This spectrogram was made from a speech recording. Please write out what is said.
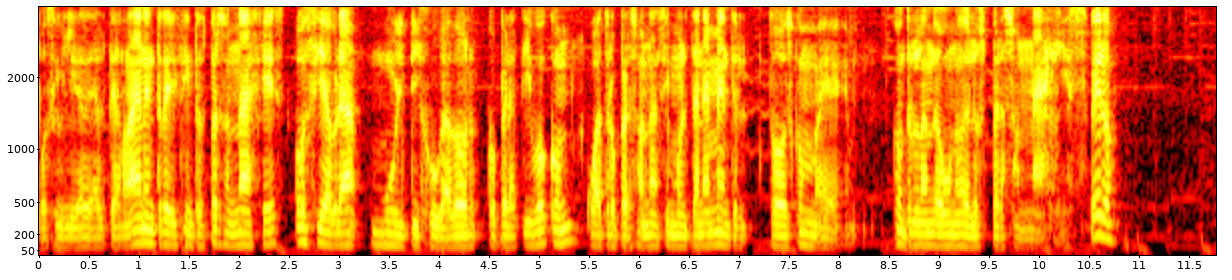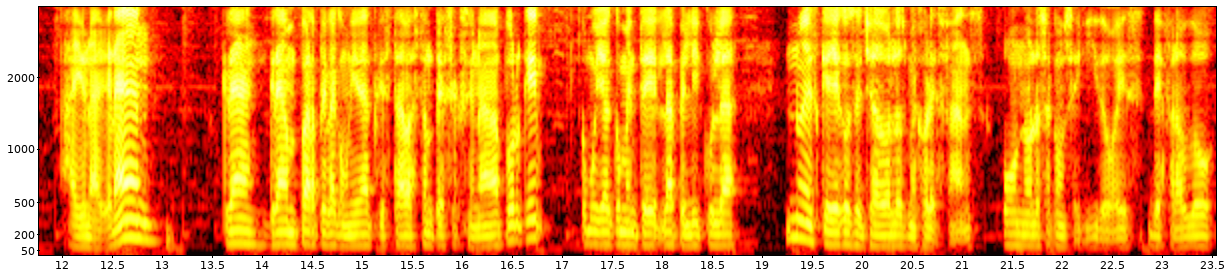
posibilidad de alternar entre distintos personajes o si habrá multijugador cooperativo con cuatro personas simultáneamente, todos eh, controlando a uno de los personajes. Pero hay una gran, gran, gran parte de la comunidad que está bastante decepcionada porque, como ya comenté, la película no es que haya cosechado a los mejores fans o no los ha conseguido, es defraudó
